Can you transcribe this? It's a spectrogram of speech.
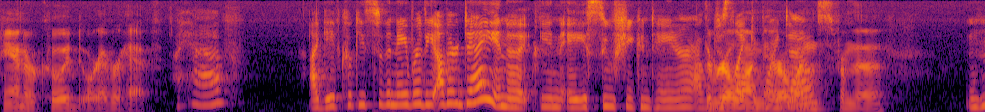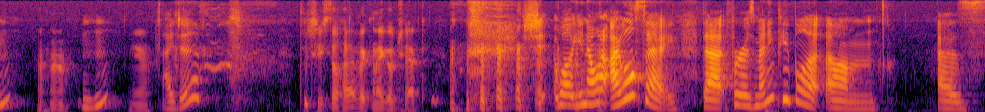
Can or could or ever have. I have. I gave cookies to the neighbor the other day in a in a sushi container. I would The just real like long, to narrow point out. ones from the. Mm-hmm. Uh huh. Mm-hmm. Yeah. I did. Does she still have it? Can I go check? She, well, you know what? I will say that for as many people um, as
